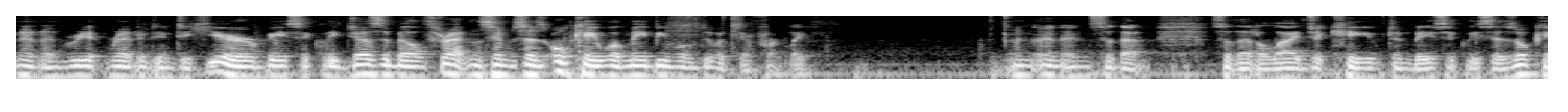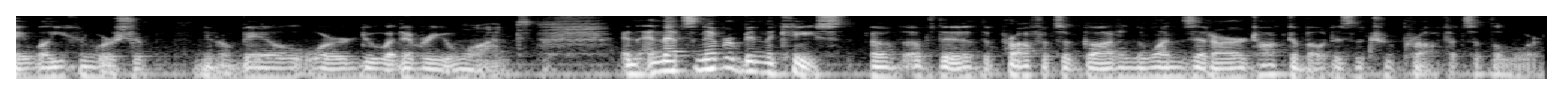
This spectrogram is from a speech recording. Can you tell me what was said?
and read it into here, basically Jezebel threatens him, says, "Okay, well maybe we'll do it differently." And, and, and so that so that Elijah caved and basically says, "Okay, well you can worship, you know, Baal or do whatever you want." And, and that's never been the case of, of the, the prophets of God and the ones that are talked about as the true prophets of the Lord.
